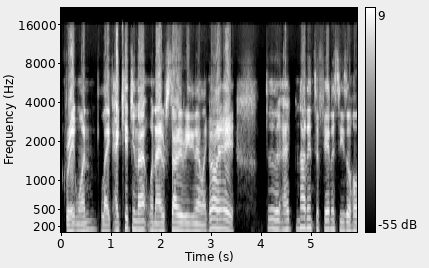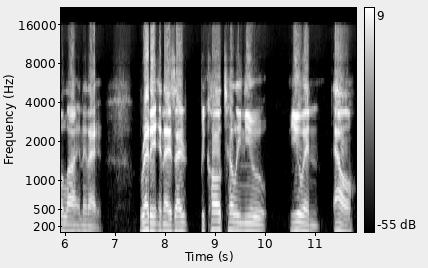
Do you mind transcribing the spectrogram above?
great one. Like I kid you not, when I started reading, I'm like, oh hey, dude, I'm not into fantasies a whole lot, and then I read it, and as I recall telling you, you and L,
